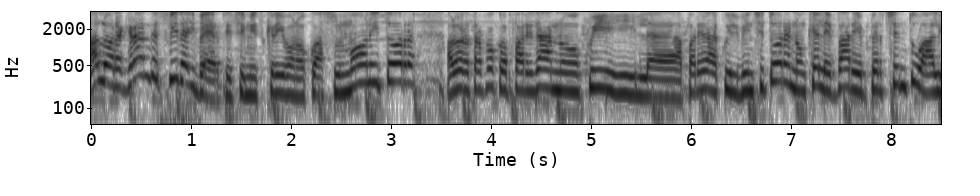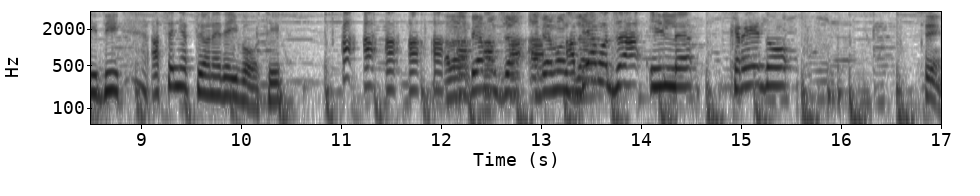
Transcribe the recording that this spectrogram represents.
Allora, grande sfida ai vertici, mi scrivono qua sul monitor. Allora, tra poco appariranno qui il, apparirà qui il vincitore, nonché le varie percentuali di assegnazione dei voti. Ah, ah, ah, ah, ah, Allora, ah, abbiamo ah, già- ah, ah. abbiamo già- abbiamo già il credo Sì.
